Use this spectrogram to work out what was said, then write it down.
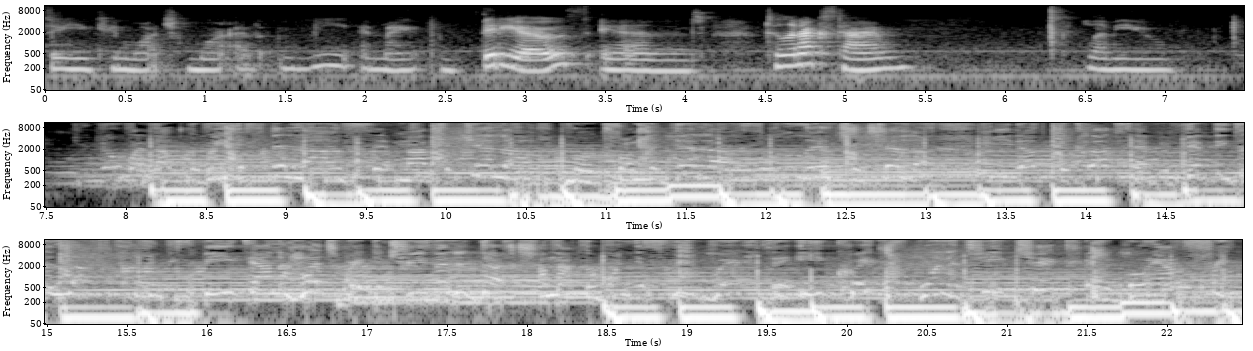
so you can watch more of me and my videos. And till the next time, love you. you know trees in the dust. I'm not the one you sleep with to eat quick. wanna cheap chick and go down free.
